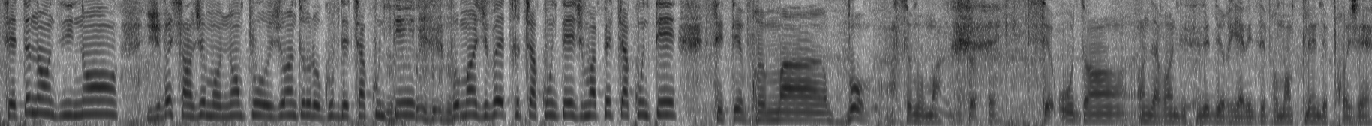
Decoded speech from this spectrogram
Certains ont dit non, je vais changer mon nom pour rejoindre le groupe de Tchakounté. vraiment, je veux être Tchakounté, je m'appelle Tchakounté. C'était vraiment beau en ce moment. Tout à fait. C'est où dans, on avons décidé de réaliser vraiment plein de projets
